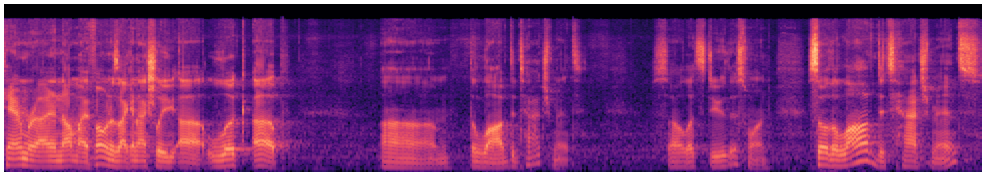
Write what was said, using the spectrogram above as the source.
camera and not my phone is I can actually uh, look up um, the law of detachment. So let's do this one. So the law of detachment,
